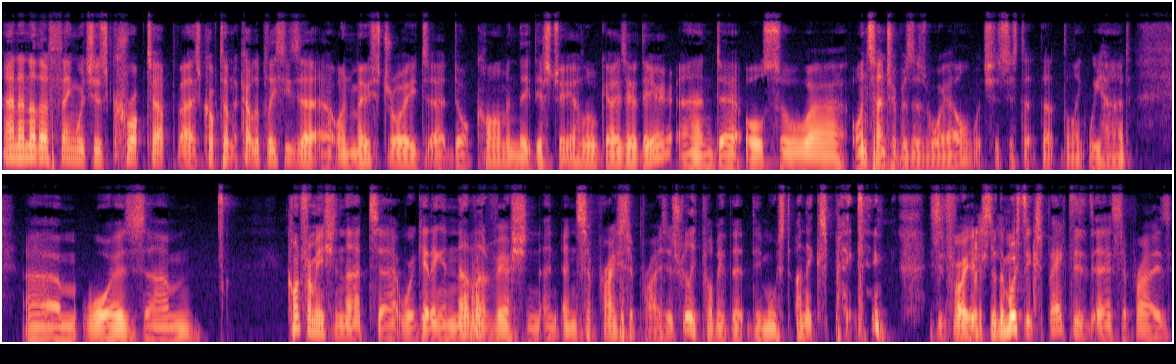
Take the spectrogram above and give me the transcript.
And another thing which is cropped up, uh, it's cropped up in a couple of places uh, uh, on mousedroid.com and the, the Australia Hello guys out there, and uh, also uh, on Sandtroopers as well, which is just the, the, the link we had, um, was um, confirmation that uh, we're getting another version, and, and surprise, surprise, it's really probably the, the most unexpected. for you. So the most expected uh, surprise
